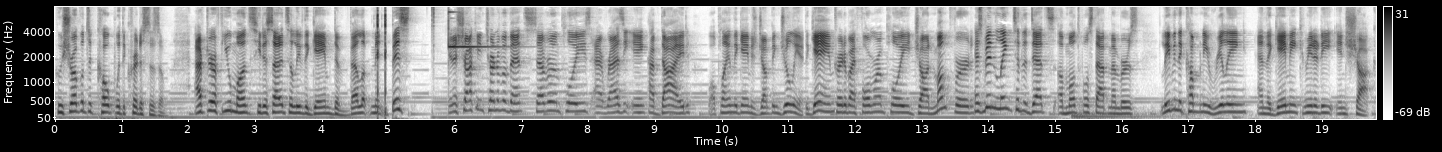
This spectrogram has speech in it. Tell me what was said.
who struggled to cope with the criticism. After a few months, he decided to leave the game development business. In a shocking turn of events, several employees at Razzie Inc. have died while playing the game's Jumping Julian. The game, created by former employee John Monkford, has been linked to the deaths of multiple staff members, leaving the company reeling and the gaming community in shock.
